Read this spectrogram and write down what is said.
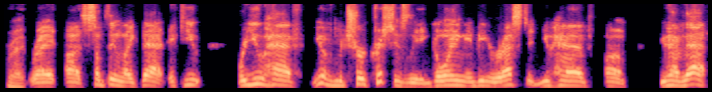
right, right, uh, something like that. If you where you have you have mature Christians leading, going and being arrested, you have um, you have that.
